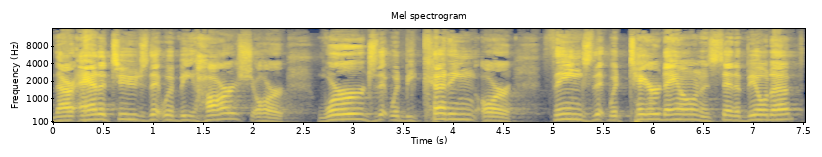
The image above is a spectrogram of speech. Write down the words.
There are attitudes that would be harsh or words that would be cutting or things that would tear down instead of build up.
